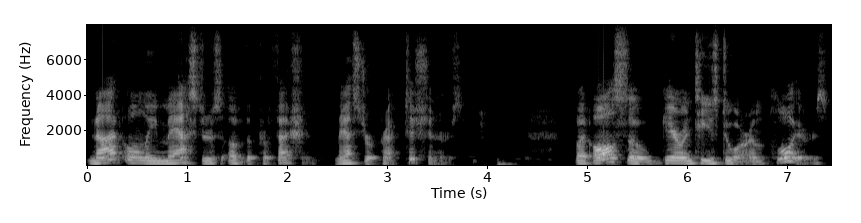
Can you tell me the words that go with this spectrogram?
not only masters of the profession, master practitioners, but also guarantees to our employers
